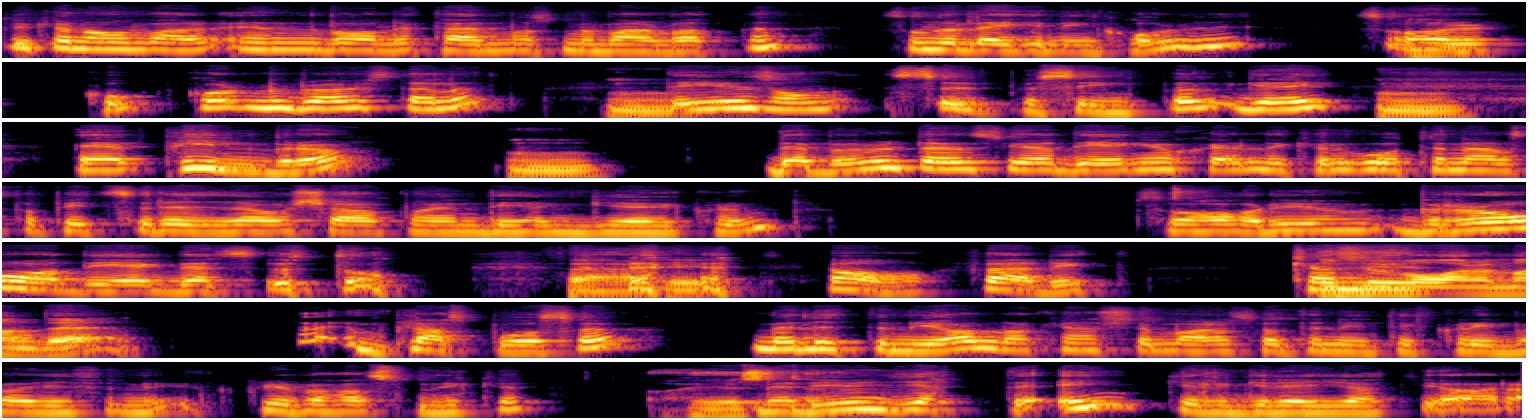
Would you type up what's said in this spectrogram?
Du kan ha en, en vanlig termos med varmvatten som du lägger din korv i. Så har du kokt korv med bröd istället. Mm. Det är ju en sån supersimpel grej. Mm. Eh, pinnbröd. Mm. Där behöver du inte ens göra degen själv. Du kan gå till närmsta pizzeria och köpa en degklump. Så har du ju en bra deg dessutom. Färdigt. ja, färdigt. Kan Hur du, förvarar man den? en plastpåse med lite mjöl då kanske bara så att den inte klibbar, i för, my- klibbar fast för mycket. Ja, Men det. är ju en jätteenkel grej att göra.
